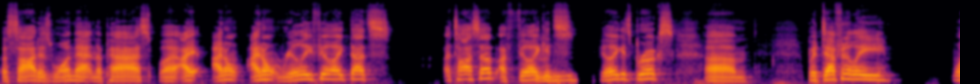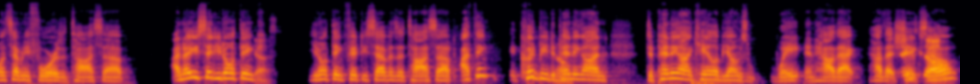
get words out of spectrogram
Assad has won that in the past, but I I don't I don't really feel like that's a toss up. I feel like it's I feel like it's Brooks. Um but definitely 174 is a toss up. I know you said you don't think Yes. you don't think 57 is a toss up. I think it could be depending on depending on Caleb Young's weight and how that how that shakes so? out.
